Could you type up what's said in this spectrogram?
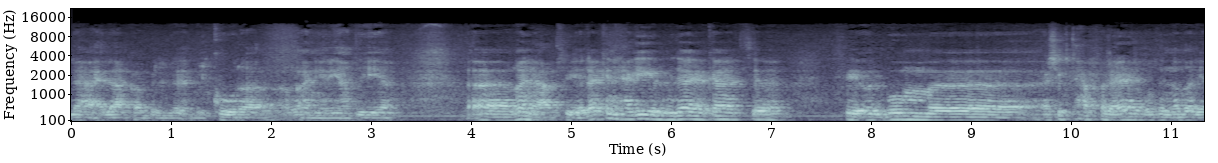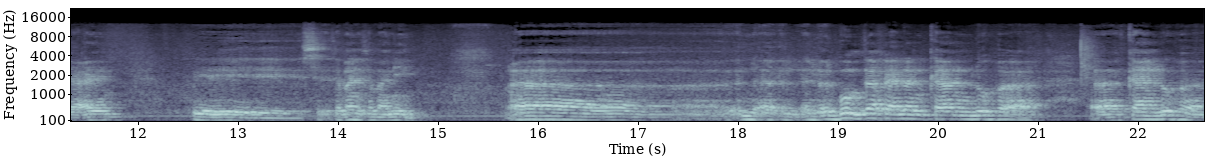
لها علاقة بال- بالكورة أغاني رياضية. أغاني عاطفية لكن الحقيقة البداية كانت آه، في ألبوم آه، عشقت حرف العين غض النظر يا عين في س- 88 آه، ال- ال- الألبوم ده فعلا كان له آه، كان له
